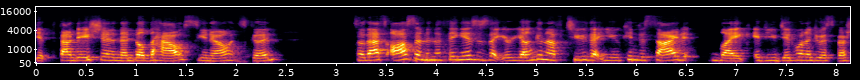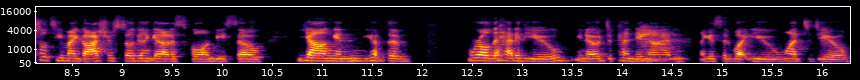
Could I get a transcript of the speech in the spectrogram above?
get the foundation, and then build the house. You know, it's good. So that's awesome. And the thing is, is that you're young enough too that you can decide, like, if you did want to do a specialty, my gosh, you're still going to get out of school and be so young, and you have the world ahead of you, you know, depending on, like I said, what you want to do.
